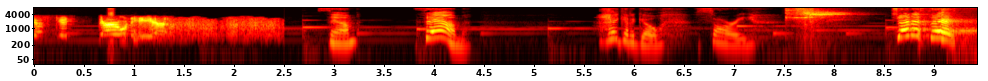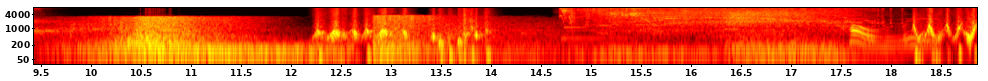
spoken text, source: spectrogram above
Just get down here! Sam? Sam! I gotta go. Sorry. Genesis! Holy.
